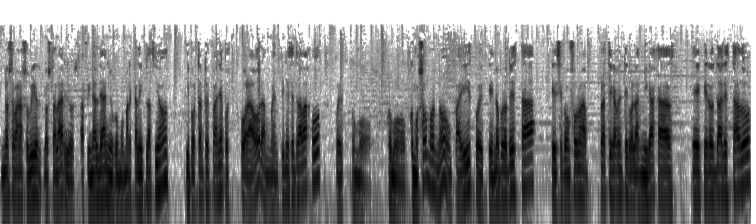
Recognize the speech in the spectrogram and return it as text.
no se van a subir los salarios a final de año como marca la inflación. Y por tanto España pues por ahora mantiene ese trabajo pues como como como somos, ¿no? Un país pues que no protesta, que se conforma prácticamente con las migajas eh, que nos da el Estado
